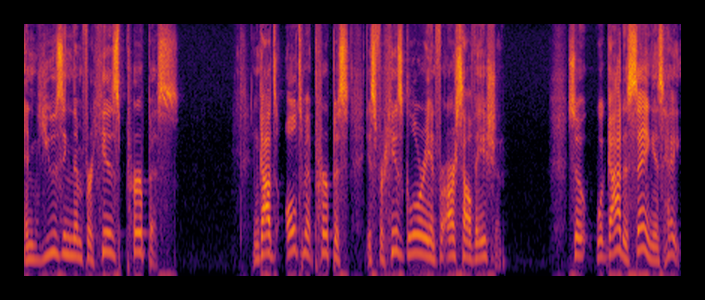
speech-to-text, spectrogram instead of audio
and using them for His purpose. And God's ultimate purpose is for His glory and for our salvation. So, what God is saying is hey,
